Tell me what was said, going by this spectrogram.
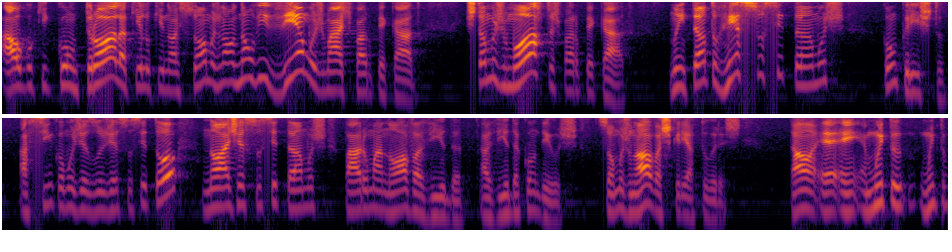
algo que controla aquilo que nós somos. Nós não vivemos mais para o pecado, estamos mortos para o pecado. No entanto, ressuscitamos com Cristo. Assim como Jesus ressuscitou, nós ressuscitamos para uma nova vida, a vida com Deus. Somos novas criaturas. Então, é, é, é muito, muito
